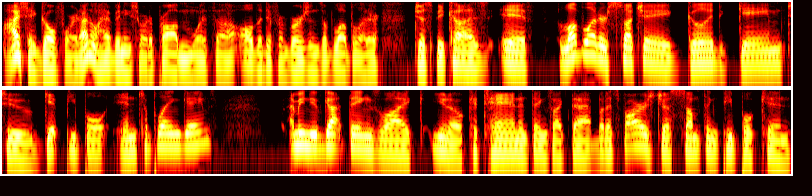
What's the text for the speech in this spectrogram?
I say go for it. I don't have any sort of problem with uh, all the different versions of Love Letter, just because if Love Letter is such a good game to get people into playing games, I mean, you've got things like, you know, Catan and things like that, but as far as just something people can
